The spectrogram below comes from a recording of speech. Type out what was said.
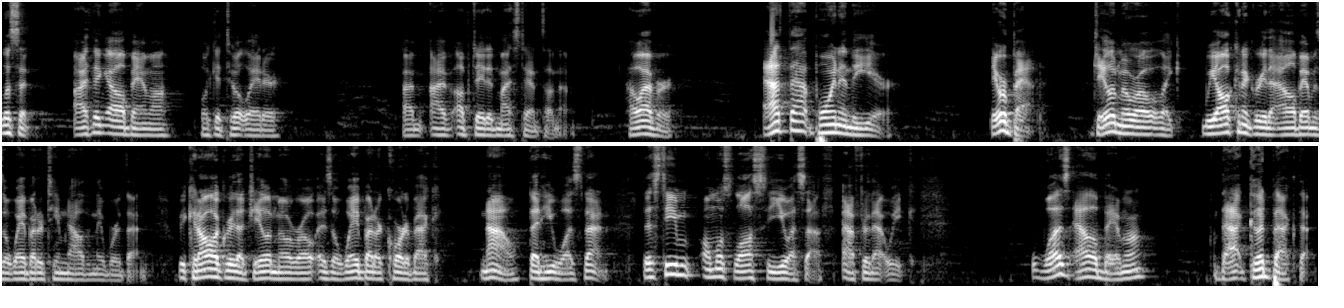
listen, I think Alabama, we'll get to it later. I'm, I've updated my stance on them. However, at that point in the year, they were bad. Jalen Milroe, like we all can agree that Alabama is a way better team now than they were then. We can all agree that Jalen Milroe is a way better quarterback now than he was then. This team almost lost to USF after that week. Was Alabama that good back then?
